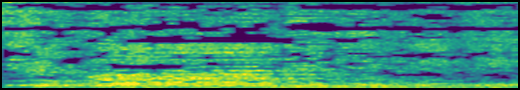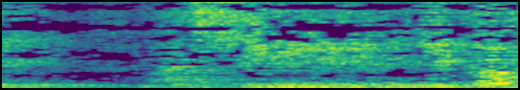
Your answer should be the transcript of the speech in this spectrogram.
Musi nikam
